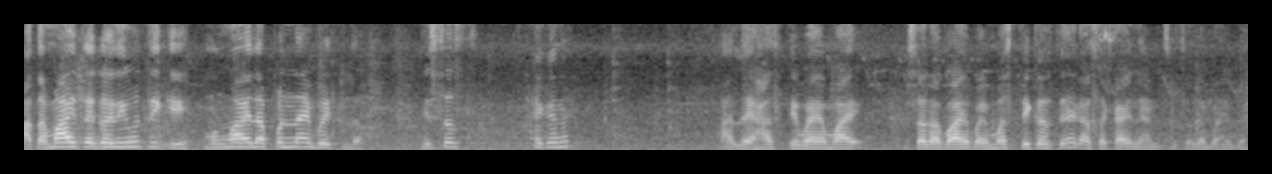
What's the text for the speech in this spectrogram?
आता माय तर घरी होती की मग मायला पण नाही भेटलं. नुसतंच आहे का नाही? आले हसते बाय माय चला बाय बाय मस्ती करते का असं काय नाही आमचं चला बाय बाय.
